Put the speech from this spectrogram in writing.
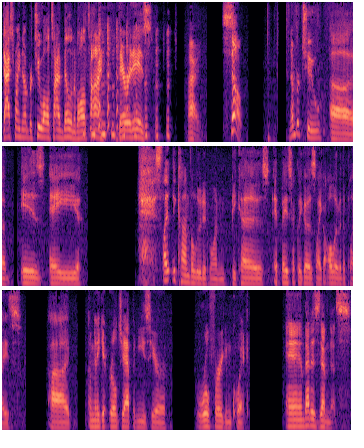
That's my number two all time villain of all time. there it is. All right. So number two uh, is a slightly convoluted one because it basically goes like all over the place. Uh, I'm gonna get real Japanese here, real friggin' quick, and that is Xemnas.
